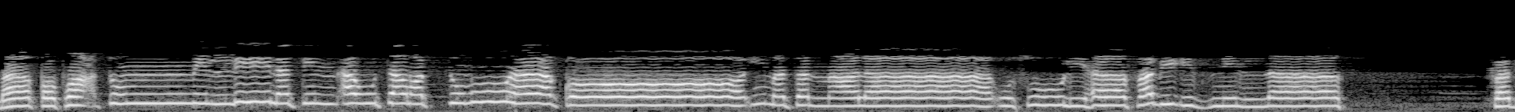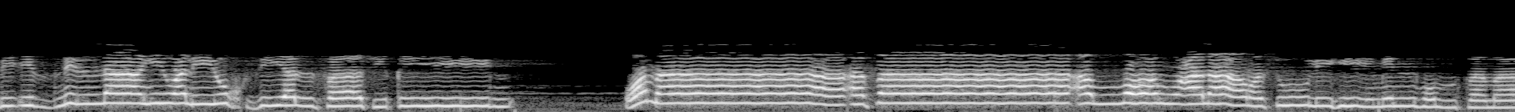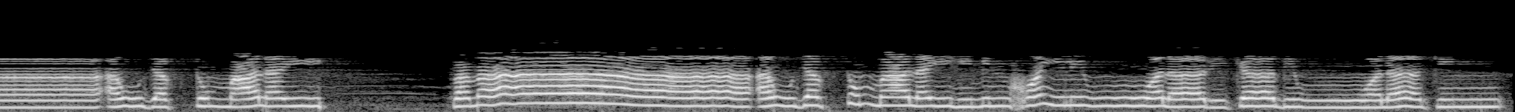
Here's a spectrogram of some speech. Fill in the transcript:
مَا قَطَعْتُم مِّن لِّينَةٍ أَوْ تَرَكْتُمُوهَا قَائِمَةً عَلَى أُصُولِهَا فَبِإِذْنِ اللَّهِ فَبِإِذْنِ اللَّهِ وَلِيُخْزِيَ الْفَاسِقِينَ. وَمَا أَفَاءَ اللَّهُ عَلَى رَسُولِهِ مِنْهُمْ فَمَا أَوْجَفْتُمْ عَلَيْهِ فَمَا أَوْجَفْتُمْ عَلَيْهِ مِنْ خَيْلٍ وَلَا رِكَابٍ وَلَكِنَّ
